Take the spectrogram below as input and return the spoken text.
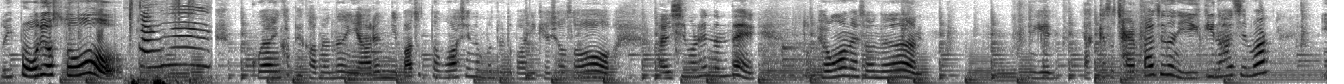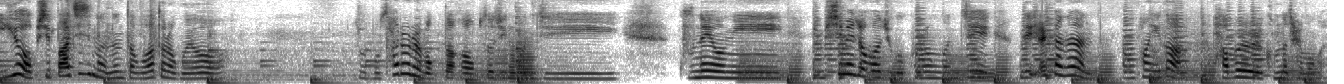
너 이빨 어디 갔어? 고양이 카페 가면은 이 아랫니 빠졌다고 하시는 분들도 많이 계셔서 안심을 했는데 또 병원에서는 이게 약해서 잘 빠지는 이긴 하지만 이유 없이 빠지진 않는다고 하더라고요. 뭐 사료를 먹다가 없어진 건지 구내염이 좀 심해져가지고 그런 건지 근데 일단은 앙팡이가 밥을 겁나 잘 먹어요.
